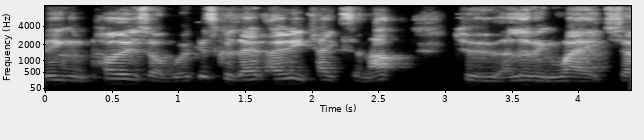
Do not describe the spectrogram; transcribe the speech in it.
being imposed on workers because that only takes them up to a living wage. So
